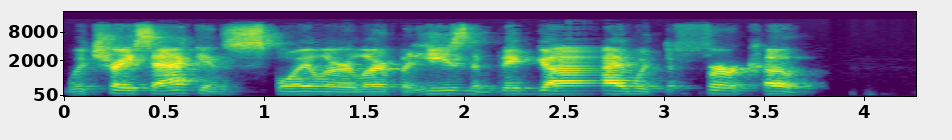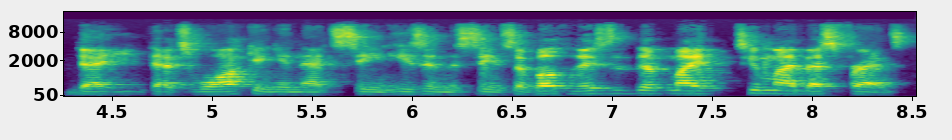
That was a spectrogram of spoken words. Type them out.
with Trace Atkins. Spoiler alert! But he's the big guy with the fur coat that that's walking in that scene. He's in the scene. So both of these are the, my two of my best friends.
